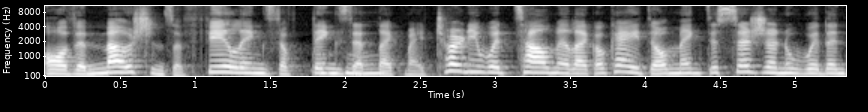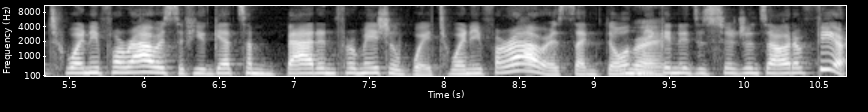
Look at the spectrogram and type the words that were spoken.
of emotions, of feelings, of things mm-hmm. that like my attorney would tell me, like, okay, don't make decision within 24 hours. If you get some bad information, wait 24 hours. Like, don't right. make any decisions out of fear.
